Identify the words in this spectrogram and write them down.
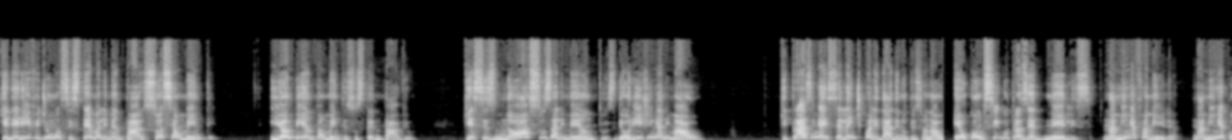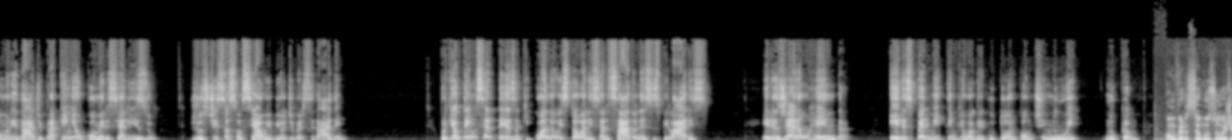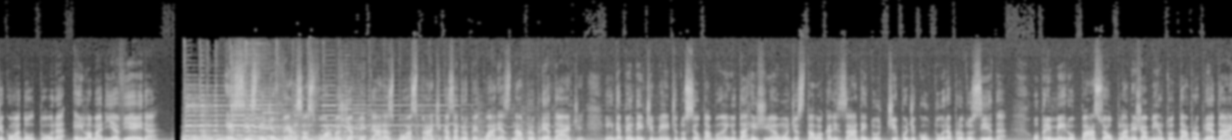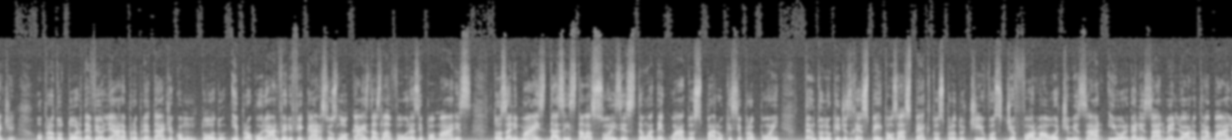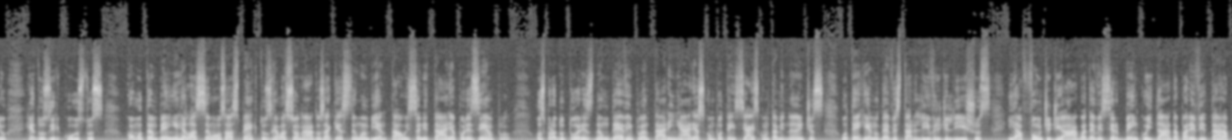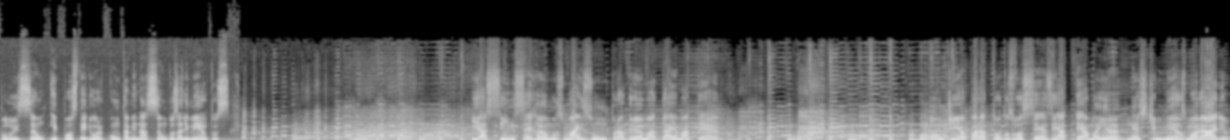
que derive de um sistema alimentar socialmente e ambientalmente sustentável que esses nossos alimentos de origem animal, que trazem a excelente qualidade nutricional, eu consigo trazer neles, na minha família, na minha comunidade, para quem eu comercializo, justiça social e biodiversidade? Porque eu tenho certeza que quando eu estou alicerçado nesses pilares, eles geram renda, eles permitem que o agricultor continue no campo. Conversamos hoje com a doutora Eila Maria Vieira. Existem diversas formas de aplicar as boas práticas agropecuárias na propriedade, independentemente do seu tamanho, da região onde está localizada e do tipo de cultura produzida. O primeiro passo é o planejamento da propriedade. O produtor deve olhar a propriedade como um todo e procurar verificar se os locais das lavouras e pomares, dos animais, das instalações estão adequados para o que se propõe tanto no que diz respeito aos aspectos produtivos, de forma a otimizar e organizar melhor o trabalho, reduzir custos, como também em relação aos aspectos relacionados à questão ambiental e sanitária, por exemplo. Os produtores não devem plantar em áreas com potenciais contaminantes, o terreno deve estar livre de lixos e a fonte de água deve ser bem cuidada para evitar a poluição e posterior contaminação dos alimentos. E assim encerramos mais um programa da Emater. Um bom dia para todos vocês e até amanhã, neste mesmo horário.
